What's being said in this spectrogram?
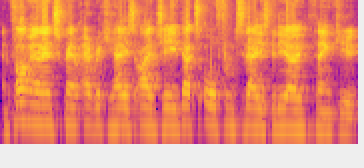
And follow me on Instagram at Ricky Hayes IG. That's all from today's video. Thank you.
